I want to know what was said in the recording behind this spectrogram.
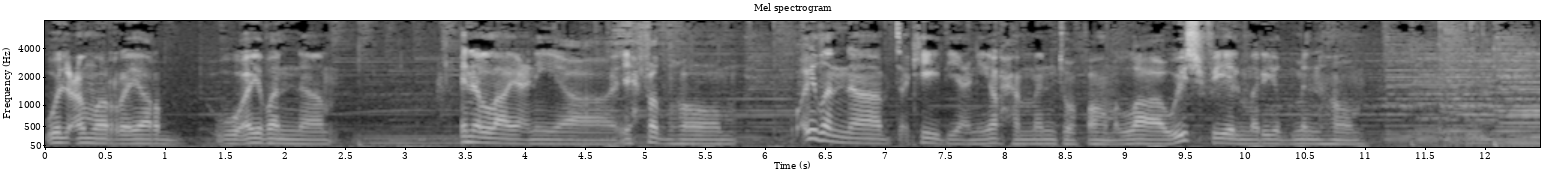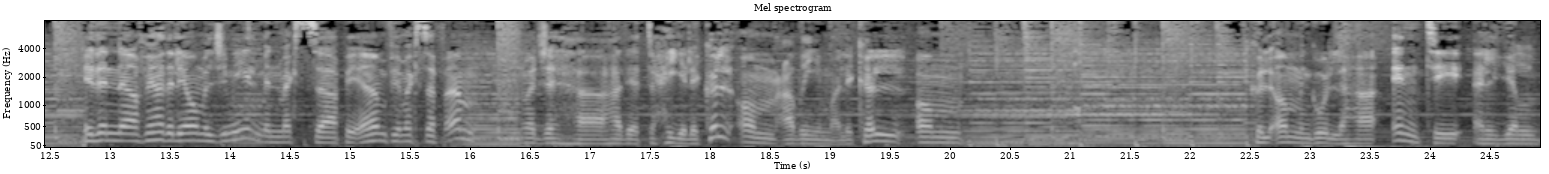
والعمر يا رب. وأيضا آه، إن الله يعني آه يحفظهم. وأيضا آه بالتأكيد يعني يرحم من توفاهم الله ويشفي المريض منهم. إذا في هذا اليوم الجميل من Mix PM في Mix FM نوجه هذه التحية لكل أم عظيمة لكل أم كل أم نقول لها أنت القلب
